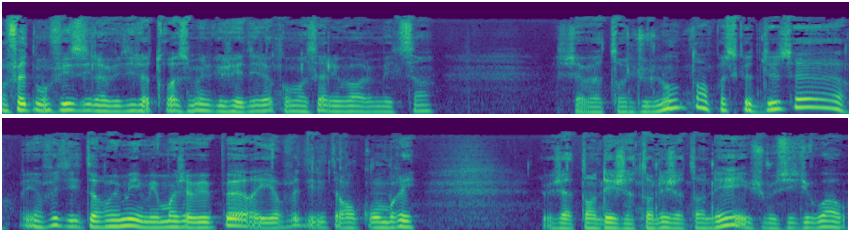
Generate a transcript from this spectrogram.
En fait, mon fils, il avait déjà trois semaines que j'ai déjà commencé à aller voir le médecin. J'avais attendu longtemps, presque deux heures. Et en fait, il était enrhumé, mais moi j'avais peur et en fait, il était encombré. J'attendais, j'attendais, j'attendais et je me suis dit waouh.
